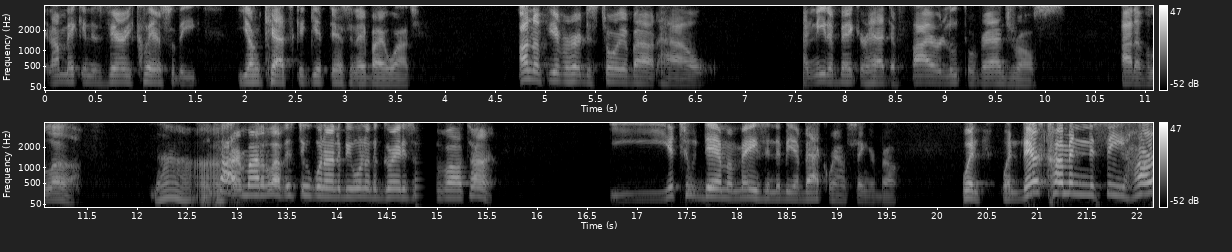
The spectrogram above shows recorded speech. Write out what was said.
and I'm making this very clear so the young cats could get this and everybody watching. I don't know if you ever heard the story about how Anita Baker had to fire Luther Vandross out of love. Nah. So uh-uh. fire him out of love. This dude went on to be one of the greatest of all time. You're too damn amazing to be a background singer, bro. When when they're coming to see her,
